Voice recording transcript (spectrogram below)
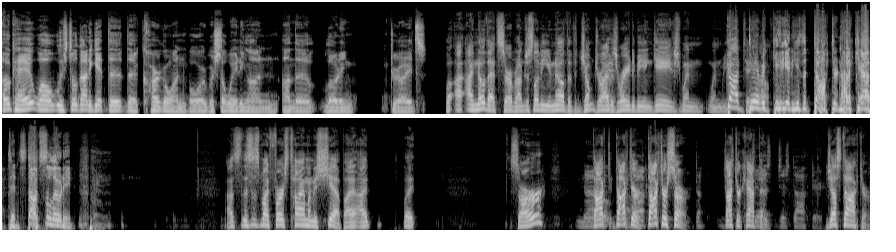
Okay, well, we've still got to get the the cargo on board. We're still waiting on on the loading droids. Well, I, I know that, sir, but I'm just letting you know that the jump drive Okay. is ready to be engaged when when we. God take damn it, off. Gideon! He's a doctor, not a captain. Stop saluting. That's- this is my first time on a ship. I, I, but, sir, No, doctor, doctor, doctor, sir, Doctor Captain, Just, just doctor. just doctor,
